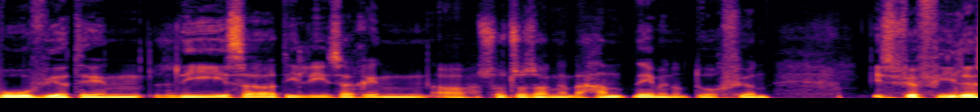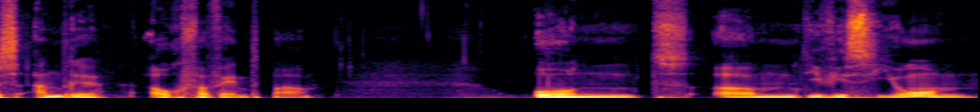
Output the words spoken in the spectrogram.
wo wir den Leser, die Leserin äh, sozusagen an der Hand nehmen und durchführen, ist für vieles andere auch verwendbar. Und ähm, die Vision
